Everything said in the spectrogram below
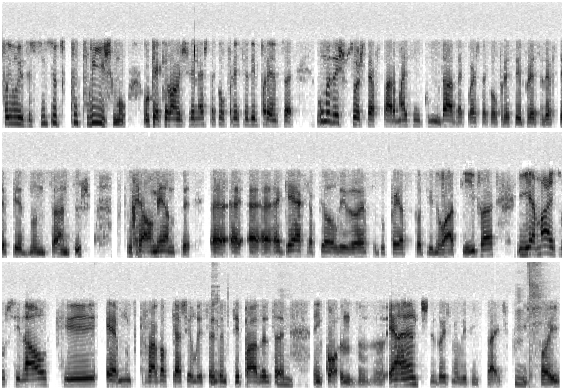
foi um exercício de populismo, o que é que vamos ver nesta conferência de imprensa. Uma das pessoas que deve estar mais incomodada com esta conferência de imprensa deve ser Pedro Nuno Santos, porque realmente a, a, a, guerra pela liderança do PS continua ativa e é mais um sinal que é muito provável que haja eleições antecipadas hum. em, em, antes de 2026, porque hum. isso foi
